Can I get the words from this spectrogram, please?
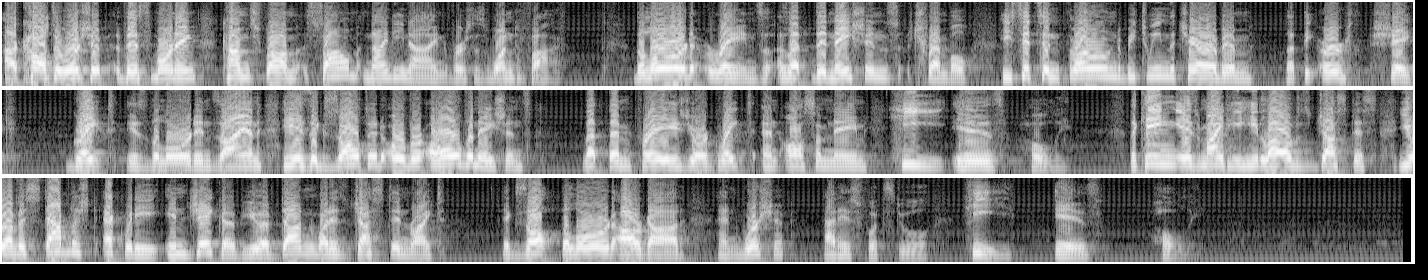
Our call to worship this morning comes from Psalm 99, verses 1 to 5. The Lord reigns, let the nations tremble. He sits enthroned between the cherubim, let the earth shake. Great is the Lord in Zion. He is exalted over all the nations. Let them praise your great and awesome name. He is holy. The king is mighty. He loves justice. You have established equity. In Jacob you have done what is just and right. Exalt the Lord our God and worship at his footstool. He is holy.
